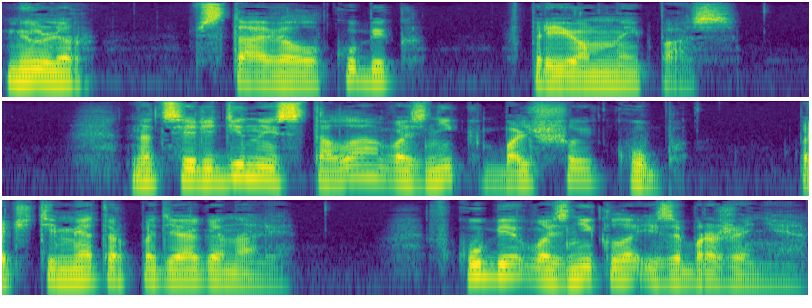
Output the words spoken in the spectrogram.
Мюллер вставил кубик в приемный паз. Над серединой стола возник большой куб, почти метр по диагонали. В кубе возникло изображение.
